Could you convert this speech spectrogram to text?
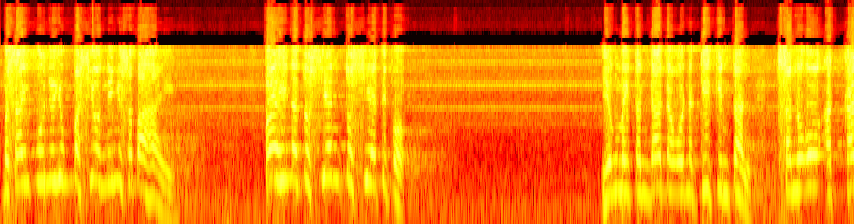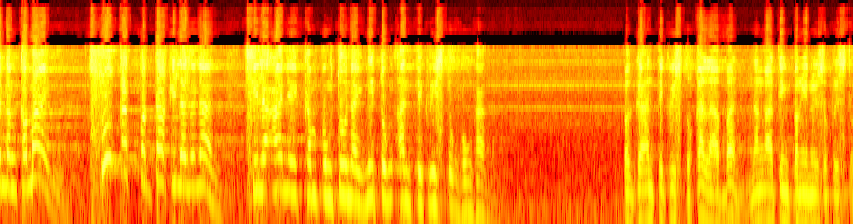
Basahin po nyo yung pasyon ninyo sa bahay. Pahina 207 po. Yung may tanda daw o nagkikintal sa noo at kanang kamay. Sukat pagkakilalanan sila anya'y kampong tunay nitong antikristong hunghang. pagka-antikristo kalaban ng ating Panginoon Kristo.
